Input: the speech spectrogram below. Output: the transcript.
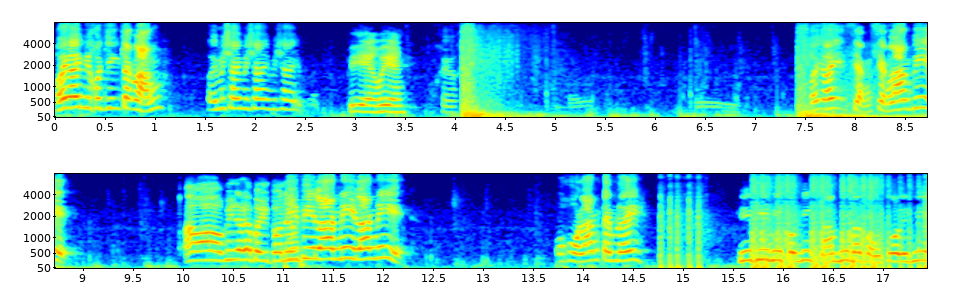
เฮ้ยเฮ้ยมีคนยิงจากหลังเฮ้ยไม่ใช่ไม่ใช่ไม่ใช่ พี่เองพี่เองโอเคโอเคเฮ้ยเฮ้ยเสียงเสียงล่างพี่ เอาเอาพี่ได้ระเบิดอีกตัวหนึงพี่พี่ล่างนี่ล่างนี่ โอ้โหล่างเต็มเลย พี่พี่มีคนวิ่งตามพี่มาสองตัวเลยพี่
